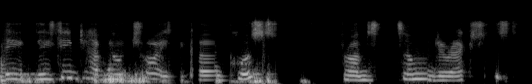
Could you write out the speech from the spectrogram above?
they, they seem to have no choice because pushed from some directions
